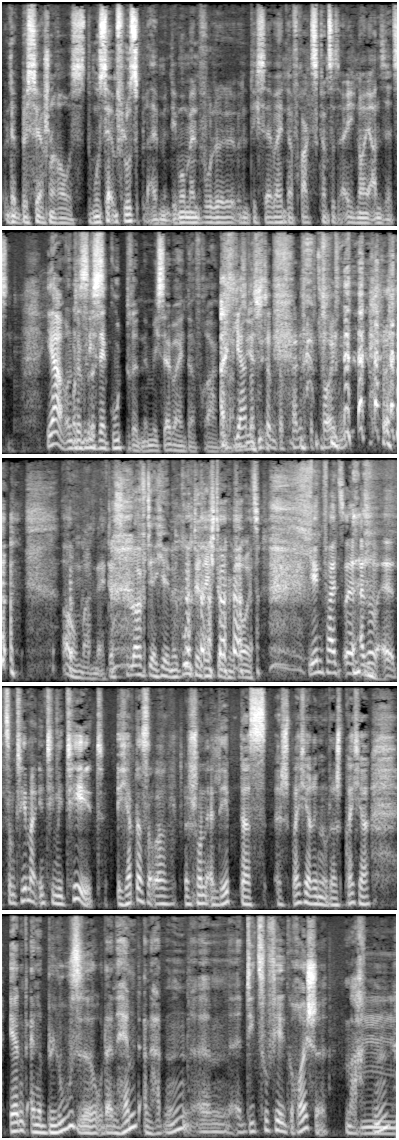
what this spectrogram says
und dann bist du ja schon raus. Du musst ja im Fluss bleiben. In dem Moment, wo du dich selber hinterfragst, kannst du es eigentlich neu ansetzen. Ja, und, und da bin ich sehr gut drin, nämlich selber hinterfragen. Ach, ja, das stimmt. Das kann ich bezeugen. Oh Mann, ey, das läuft ja hier in eine gute Richtung mit uns. Jedenfalls, äh, also äh, zum Thema Intimität. Ich habe das aber schon erlebt, dass Sprecherinnen oder Sprecher irgendeine Bluse oder ein Hemd anhatten, ähm, die zu viel Geräusche machten.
